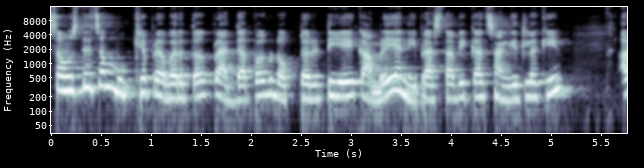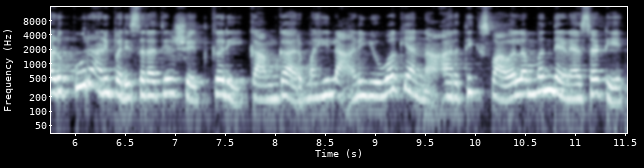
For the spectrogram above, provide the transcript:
संस्थेचा मुख्य प्रवर्तक प्राध्यापक डॉक्टर टी ए कांबळे यांनी प्रास्ताविकात सांगितलं की अडकूर आणि परिसरातील शेतकरी कामगार महिला आणि युवक यांना आर्थिक स्वावलंबन देण्यासाठी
